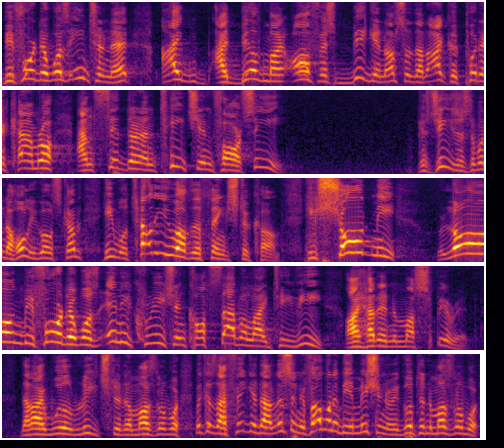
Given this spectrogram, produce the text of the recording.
Before there was internet, I, I built my office big enough so that I could put a camera and sit there and teach in Farsi. Because Jesus, when the Holy Ghost comes, He will tell you of the things to come. He showed me long before there was any creation called satellite TV, I had it in my spirit that I will reach to the Muslim world. Because I figured out, listen, if I want to be a missionary, go to the Muslim world.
